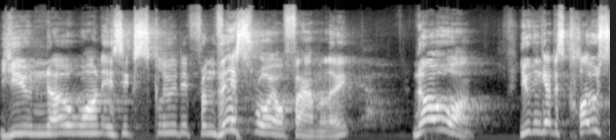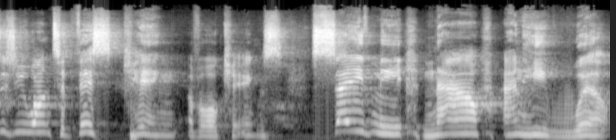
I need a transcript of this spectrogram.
you. No one is excluded from this royal family. No one. You can get as close as you want to this King of all kings. Save me now, and He will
